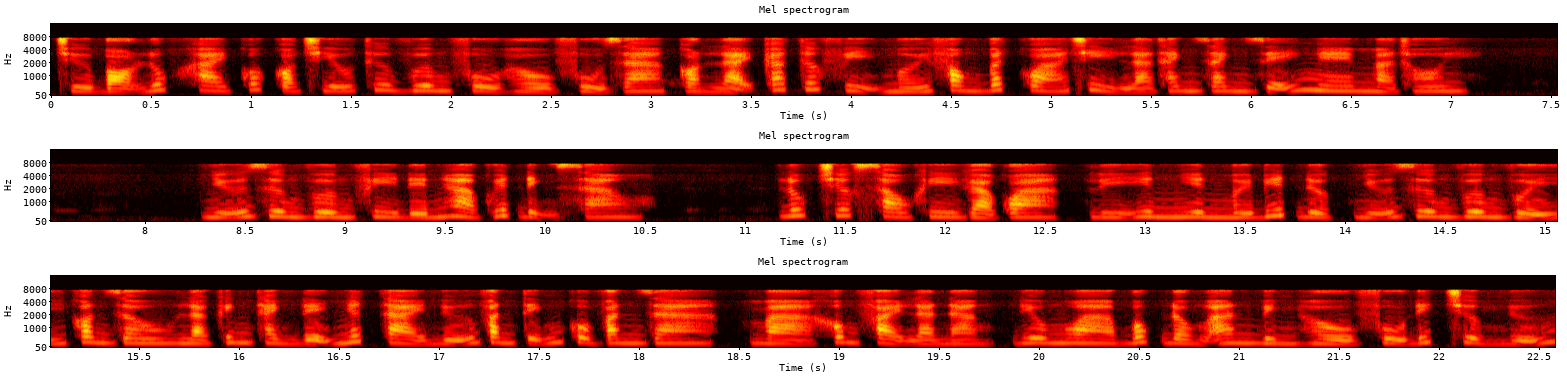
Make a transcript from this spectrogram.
trừ bỏ lúc khai quốc có chiếu thư vương phủ hầu phủ ra còn lại các tước vị mới phong bất quá chỉ là thanh danh dễ nghe mà thôi. Nhữ Dương Vương Phi đến Hà quyết định sao? Lúc trước sau khi gà qua, Lý Yên Nhiên mới biết được Nhữ Dương Vương vừa ý con dâu là kinh thành đệ nhất tài nữ văn tĩnh của văn gia, mà không phải là nàng, điêu ngoa bốc đồng an bình hầu phủ đích trưởng nữ.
